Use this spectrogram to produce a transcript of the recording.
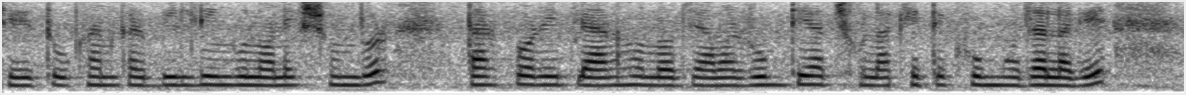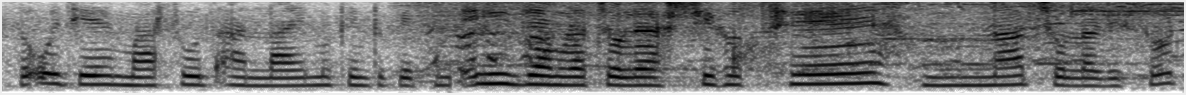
যেহেতু ওখানকার বিল্ডিংগুলো অনেক সুন্দর। তারপরে প্ল্যান হলো যে আমার রূপ দেওয়া ছোলা খেতে খুব মজা লাগে। তো ওই যে মাসুদ আর নাইমও কিন্তু পেছনে, এই যে আমরা চলে আসছি হচ্ছে মুন্না ছোলা রিসোর্ট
